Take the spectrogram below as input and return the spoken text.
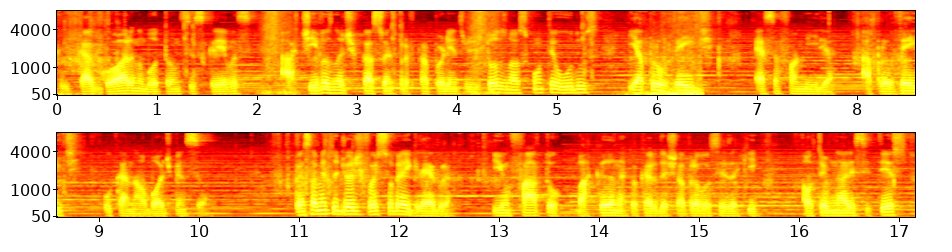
Clique agora no botão de se inscreva-se, ative as notificações para ficar por dentro de todos os nossos conteúdos e aproveite essa família, aproveite o canal Bode Pensão. O pensamento de hoje foi sobre a egrégora e um fato bacana que eu quero deixar para vocês aqui. Ao terminar esse texto,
